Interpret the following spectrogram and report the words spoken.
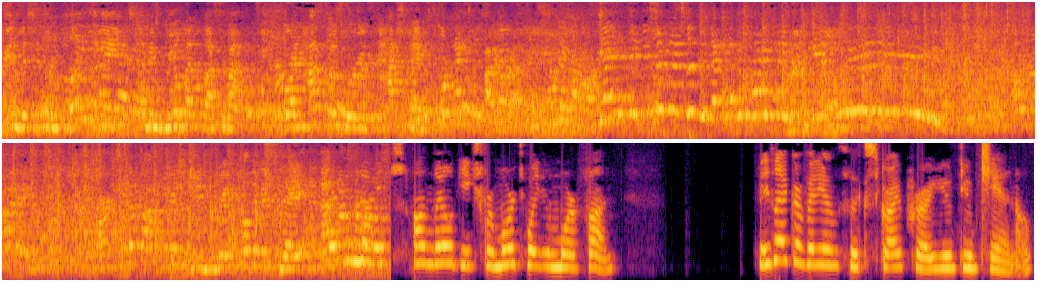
transition from playing the game to having real life blaster battles. Or in Hasbro's words, hashtag Fortnite IRL. Yay! Thank you so much, Luke. That's another prize. Yay! All right. Our Tina Masters did great helping us today, and that's our summer most For more toys and more fun. Please like our video and subscribe for our YouTube channel.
